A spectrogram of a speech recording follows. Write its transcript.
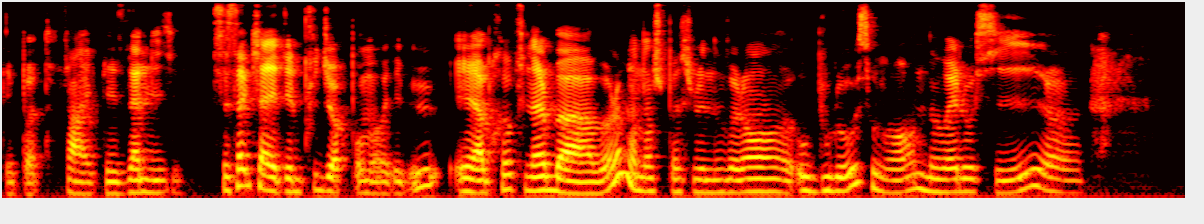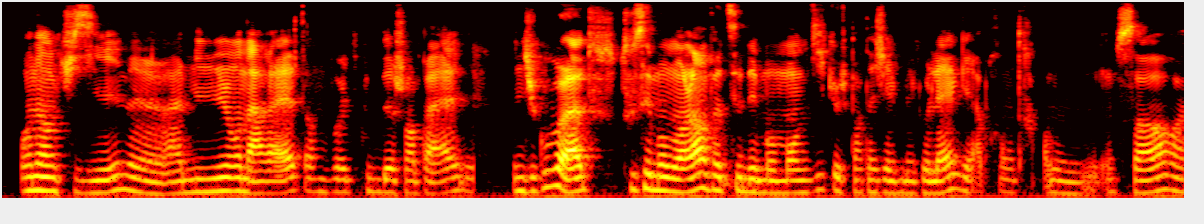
tes potes, enfin avec tes amis. C'est ça qui a été le plus dur pour moi au début. Et après, au final, bah voilà, maintenant je passe le nouvel an au boulot souvent, Noël aussi. euh, on est en cuisine, euh, à minuit on arrête, on boit une coupe de champagne. Et du coup, voilà, tous- ces moments-là, en fait, c'est des moments de vie que je partage avec mes collègues. Et après, on, tra- on, on sort, euh,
